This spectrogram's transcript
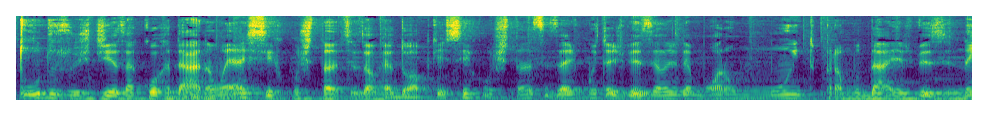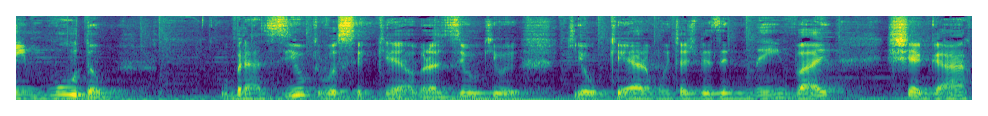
todos os dias acordar, não é as circunstâncias ao redor, porque as circunstâncias muitas vezes elas demoram muito para mudar e às vezes nem mudam. O Brasil que você quer, o Brasil que, que eu quero, muitas vezes ele nem vai chegar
